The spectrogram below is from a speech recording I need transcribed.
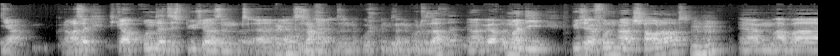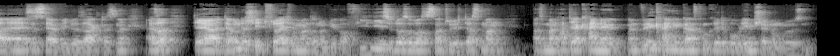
Ja, genau. Also ich glaube grundsätzlich Bücher sind, äh, eine sind, eine, sind, eine gute, sind eine gute Sache. Ja, wer auch immer die Bücher erfunden hat, Shoutout. Mhm. Ähm, aber äh, es ist ja, wie du sagtest, ne? Also der, der Unterschied vielleicht, wenn man so eine Biografie liest oder sowas, ist natürlich, dass man also man hat ja keine, man will keine ganz konkrete Problemstellung lösen.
